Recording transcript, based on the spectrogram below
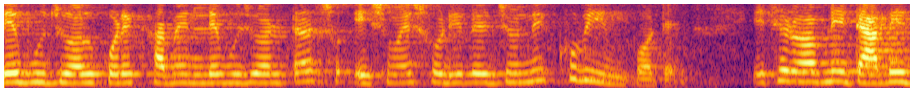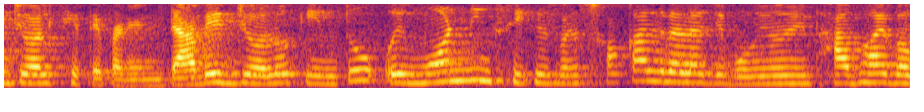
লেবু জল করে খাবেন। লেবু জলটা এই সময় শরীরের জন্য খুবই ইম্পর্টেন্ট এছাড়াও আপনি ডাবের জল খেতে পারেন। ডাবের জলও কিন্তু ওই মর্নিং সিকনেস মানে সকালবেলা যে বমি বমি ভাব হয় বা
